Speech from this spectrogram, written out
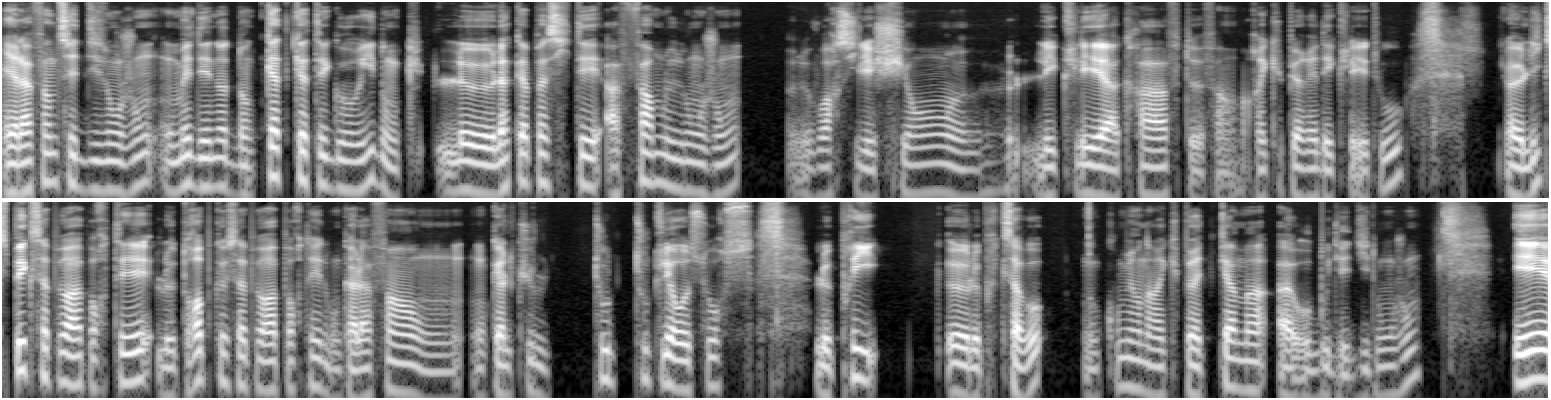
Et à la fin de ces 10 donjons, on met des notes dans 4 catégories. Donc la capacité à farm le donjon, euh, voir s'il est chiant, euh, les clés à craft, enfin récupérer des clés et tout. L'XP que ça peut rapporter, le drop que ça peut rapporter, donc à la fin on, calcule toutes les ressources, le prix, le prix que ça vaut, donc combien on a récupéré de Kama au bout des 10 donjons, et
